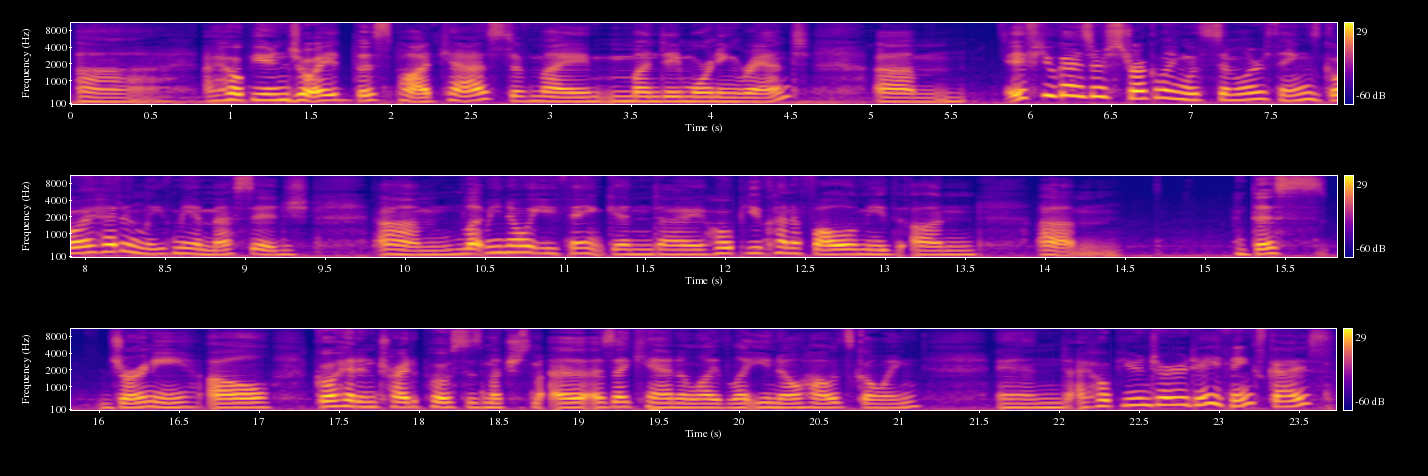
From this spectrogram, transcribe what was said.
uh, I hope you enjoyed this podcast of my Monday morning rant. Um, if you guys are struggling with similar things, go ahead and leave me a message. Um, let me know what you think, and I hope you kind of follow me on um, this journey. I'll go ahead and try to post as much as, as I can and let, let you know how it's going. And I hope you enjoy your day. Thanks, guys.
